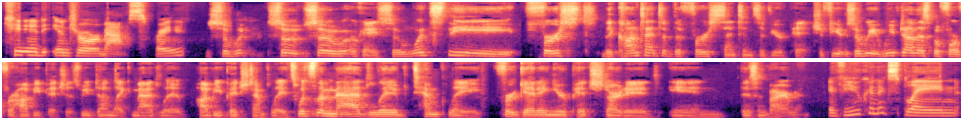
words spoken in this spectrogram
kid intro or mass, right? So what? So so okay. So what's the first the content of the first sentence of your pitch? If you so we we've done this before for hobby pitches. We've done like Mad Lib hobby pitch templates. What's the mm-hmm. Mad Lib template for getting your pitch started in this environment? If you can explain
